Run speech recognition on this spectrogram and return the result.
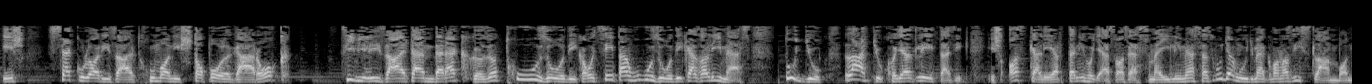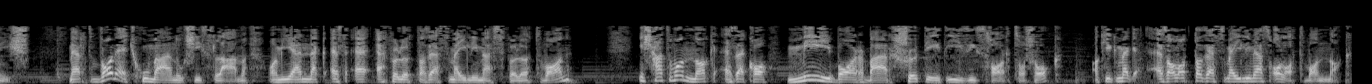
és szekularizált humanista polgárok, civilizált emberek között húzódik, ahogy szépen húzódik ez a limesz. Tudjuk, látjuk, hogy ez létezik. És azt kell érteni, hogy ez az eszmei limesz, ez ugyanúgy megvan az iszlámban is Mert van egy humánus iszlám, ami ennek ez, e, e fölött az eszmei limesz fölött van, és hát vannak ezek a mély barbár, sötét ízis harcosok, akik meg ez alatt az eszmei limesz alatt vannak.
